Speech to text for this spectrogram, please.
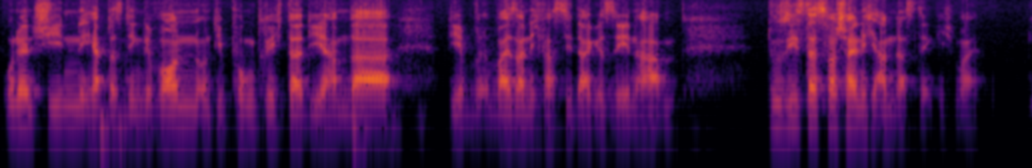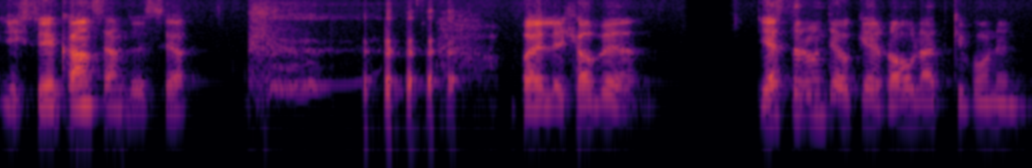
Unentschieden, ich habe das Ding gewonnen und die Punktrichter, die haben da, die weiß er nicht, was die da gesehen haben. Du siehst das wahrscheinlich anders, denke ich mal. Ich sehe ganz anders, ja. weil ich habe erste Runde, okay, Raul hat gewonnen,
